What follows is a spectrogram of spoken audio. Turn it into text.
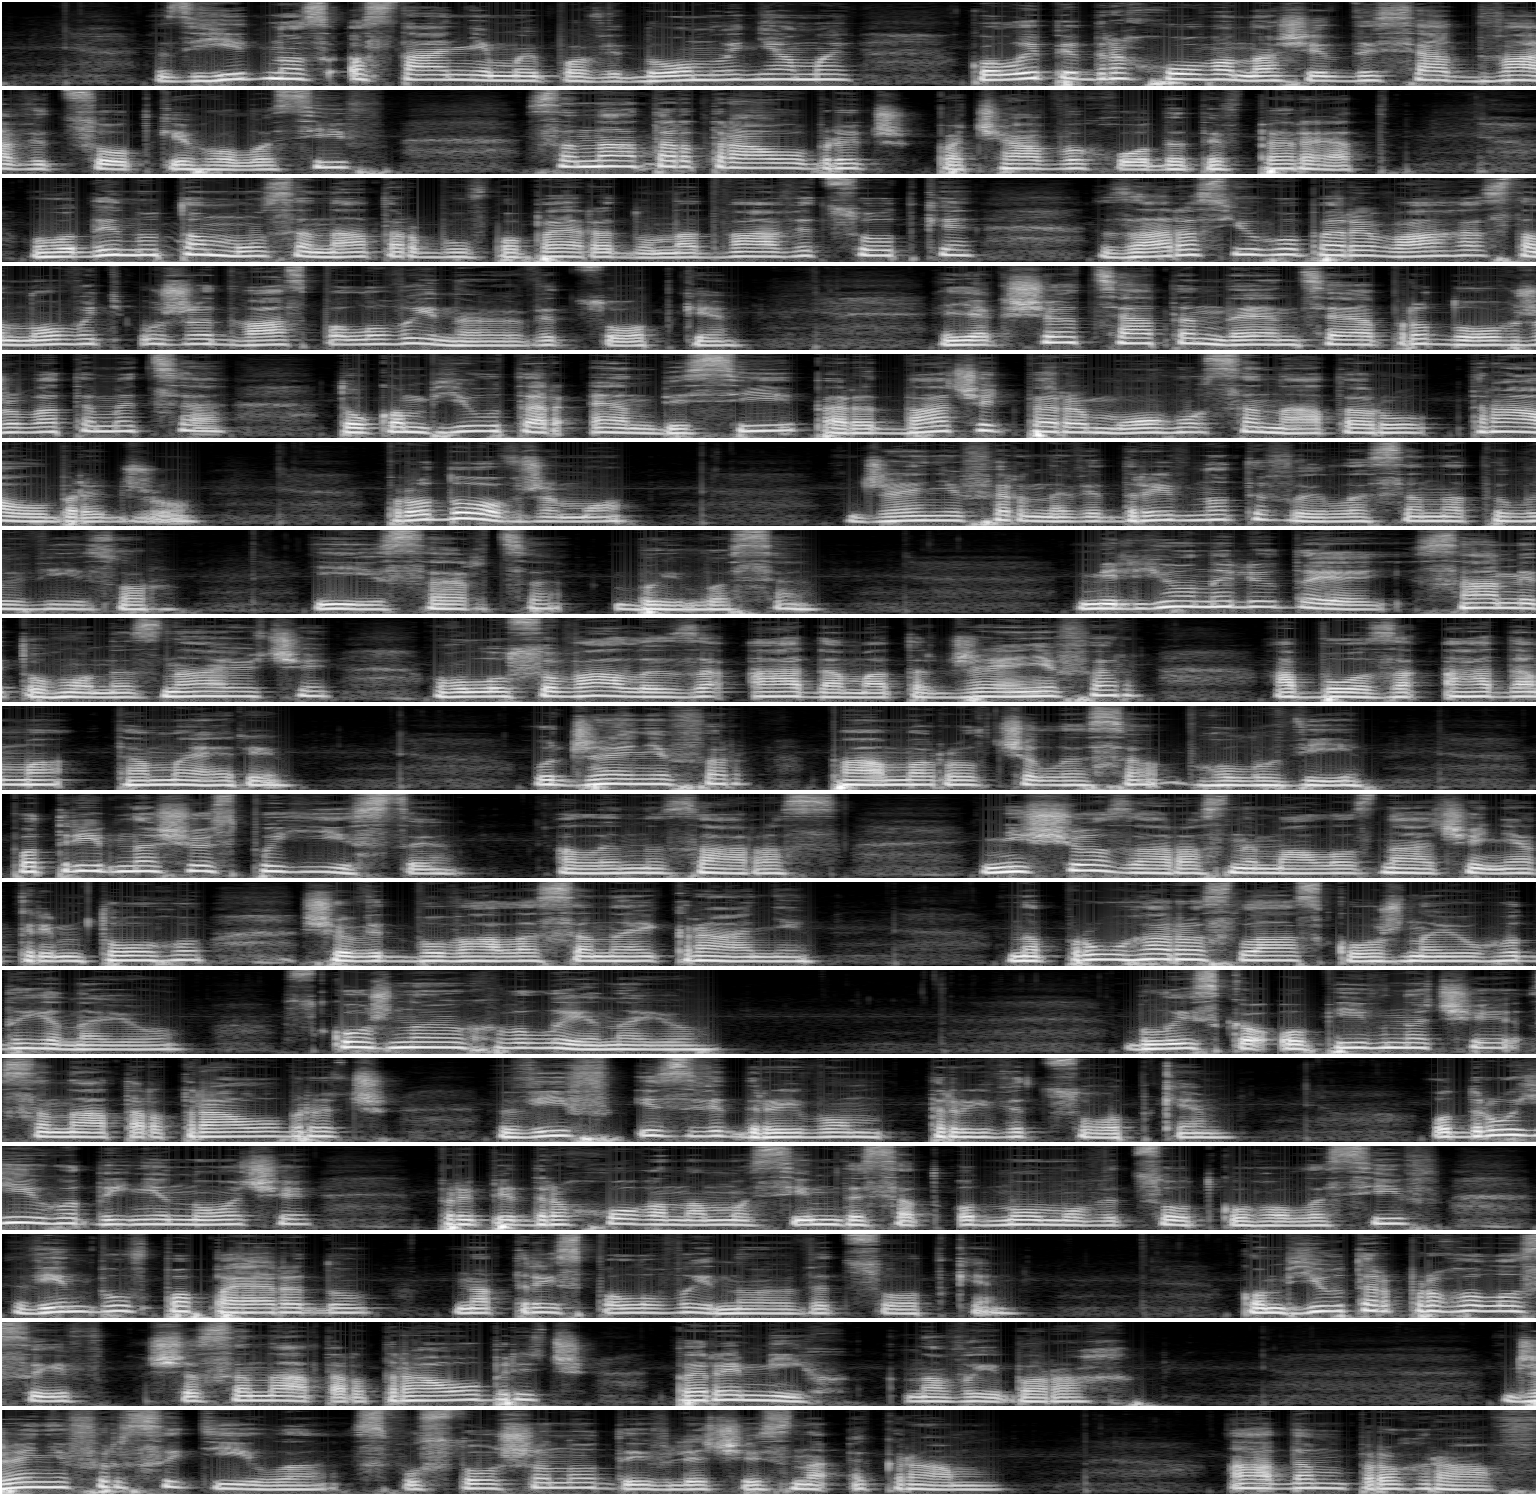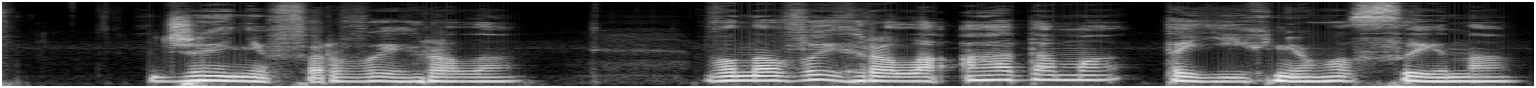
Згідно з останніми повідомленнями, коли підраховано 62% голосів, сенатор Траубридж почав виходити вперед. Годину тому сенатор був попереду на 2%, зараз його перевага становить уже 2,5%. Якщо ця тенденція продовжуватиметься, то комп'ютер NBC передбачить перемогу сенатору Траубриджу. Продовжимо. Дженніфер невідривно дивилася на телевізор. Її серце билося. Мільйони людей, самі того не знаючи, голосували за Адама та Дженніфер або за Адама та Мері. У Дженніфер паморочилася в голові. Потрібно щось поїсти, але не зараз. Ніщо зараз не мало значення, крім того, що відбувалося на екрані. Напруга росла з кожною годиною, з кожною хвилиною. Близько опівночі сенатор Траубридж вів із відривом 3%. О другій годині ночі, при підрахованому 71% голосів, він був попереду на 3,5%. Комп'ютер проголосив, що сенатор Траубрідж переміг на виборах. Дженніфер сиділа, спустошено дивлячись на екран. Адам програв. Дженніфер виграла. Вона виграла Адама та їхнього сина.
